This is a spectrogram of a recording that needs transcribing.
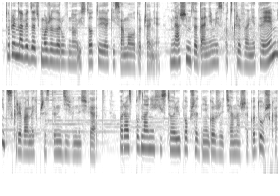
który nawiedzać może zarówno istoty, jak i samo otoczenie. Naszym zadaniem jest odkrywanie tajemnic skrywanych przez ten dziwny świat oraz poznanie historii poprzedniego życia naszego duszka.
